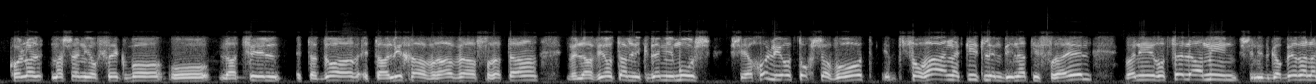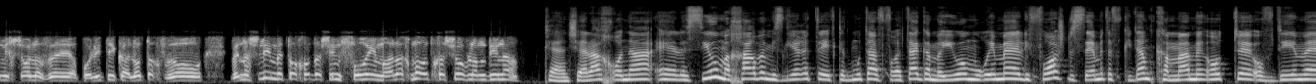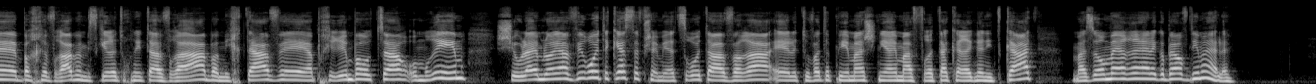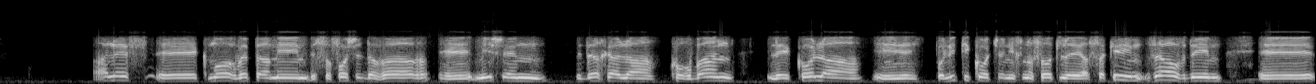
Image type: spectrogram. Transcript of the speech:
כל מה שאני עוסק בו הוא להציל את הדואר, את תהליך ההבראה וההפרטה ולהביא אותם לכדי מימוש שיכול להיות תוך שבועות, בשורה ענקית למדינת ישראל ואני רוצה להאמין שנתגבר על המכשול הזה, הפוליטיקה לא תחזור ונשלים בתוך חודשים ספורים, מהלך מאוד חשוב למדינה. כן, שאלה אחרונה אה, לסיום, מחר במסגרת אה, התקדמות ההפרטה גם היו אמורים אה, לפרוש, לסיים את תפקידם כמה מאות אה, עובדים אה, בחברה במסגרת תוכנית ההבראה. במכתב אה, הבכירים באוצר אומרים שאולי הם לא יעבירו את הכסף, שהם יעצרו את ההעברה אה, לטובת הפעימה השנייה אם ההפרטה כרגע נתקעת. מה זה אומר אה, לגבי העובדים האלה? א', אה, כמו הרבה פעמים, בסופו של דבר, אה, מי שהם בדרך כלל הקורבן לכל הפוליטיקות שנכנסות לעסקים, זה העובדים, אה,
